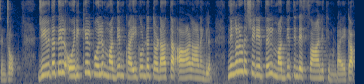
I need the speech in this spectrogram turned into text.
സിൻഡ്രോം. ജീവിതത്തിൽ ഒരിക്കൽ പോലും മദ്യം കൈകൊണ്ട് തൊടാത്ത ആളാണെങ്കിലും നിങ്ങളുടെ ശരീരത്തിൽ മദ്യത്തിന്റെ സാന്നിധ്യം ഉണ്ടായേക്കാം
